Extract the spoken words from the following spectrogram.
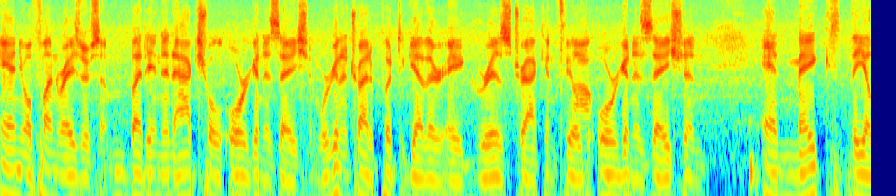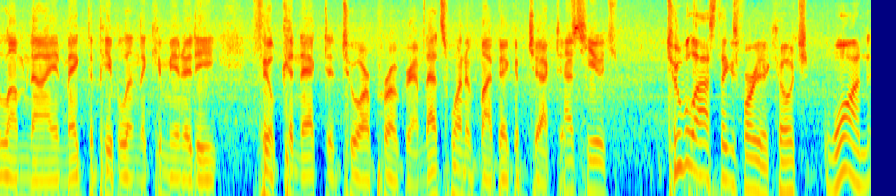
annual fundraiser or something, but in an actual organization. We're going to try to put together a Grizz track and field wow. organization and make the alumni and make the people in the community feel connected to our program. That's one of my big objectives. That's huge. Two last things for you, Coach. One,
